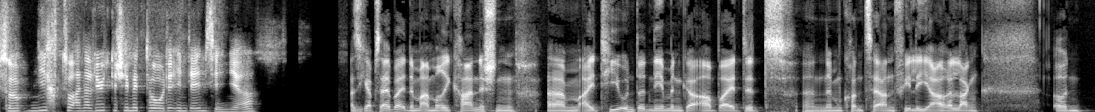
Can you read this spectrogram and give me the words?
so nicht so analytische Methode in dem Sinn, ja. Also ich habe selber in einem amerikanischen ähm, IT-Unternehmen gearbeitet, in einem Konzern viele Jahre lang. Und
